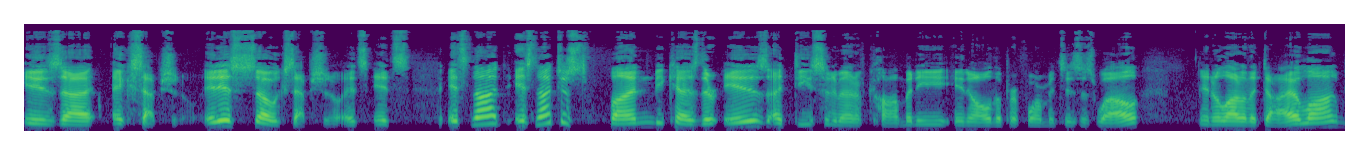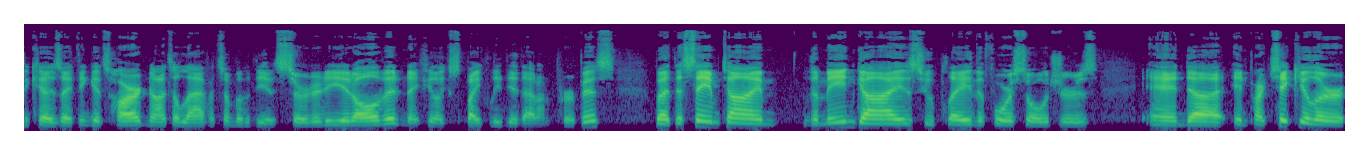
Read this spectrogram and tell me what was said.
is uh, exceptional. It is so exceptional. It's it's it's not it's not just fun because there is a decent amount of comedy in all the performances as well, in a lot of the dialogue. Because I think it's hard not to laugh at some of the absurdity at all of it, and I feel like Spike Lee did that on purpose. But at the same time, the main guys who play the four soldiers, and uh, in particular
